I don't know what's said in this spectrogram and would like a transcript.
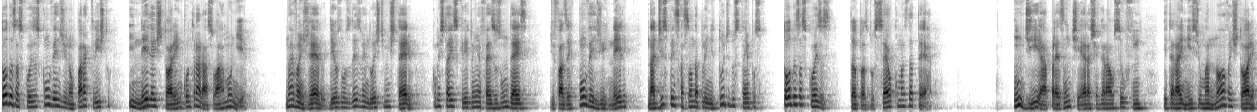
todas as coisas convergirão para Cristo e nele a história encontrará sua harmonia. No Evangelho, Deus nos desvendou este mistério, como está escrito em Efésios 1,10, de fazer convergir nele, na dispensação da plenitude dos tempos, todas as coisas, tanto as do céu como as da terra. Um dia a presente era chegará ao seu fim e terá início uma nova história,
